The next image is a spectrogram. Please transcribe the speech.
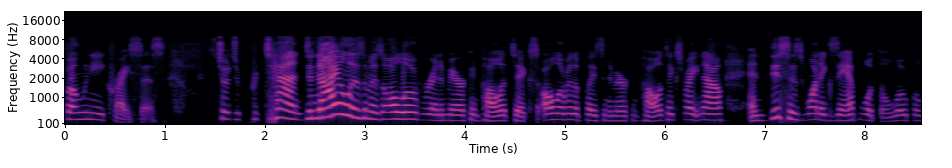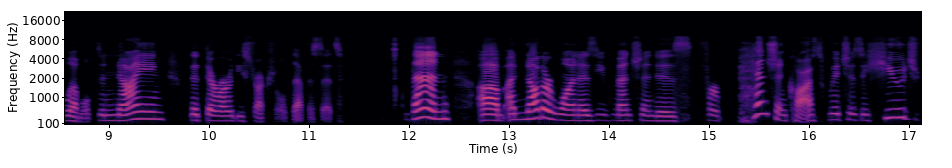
phony crisis. So to pretend denialism is all over in American politics, all over the place in American politics right now. And this is one example at the local level, denying that there are these structural deficits. Then um, another one, as you've mentioned, is for pension costs, which is a huge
